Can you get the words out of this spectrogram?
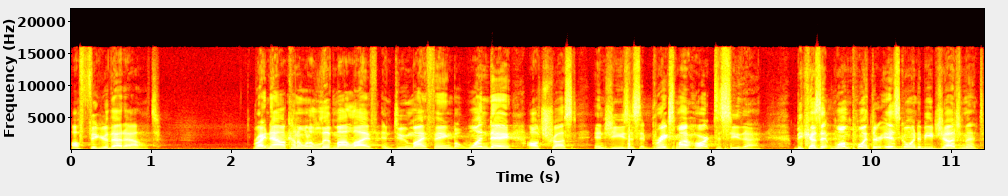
I'll figure that out. Right now, I kind of want to live my life and do my thing, but one day I'll trust in Jesus. It breaks my heart to see that because at one point there is going to be judgment.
